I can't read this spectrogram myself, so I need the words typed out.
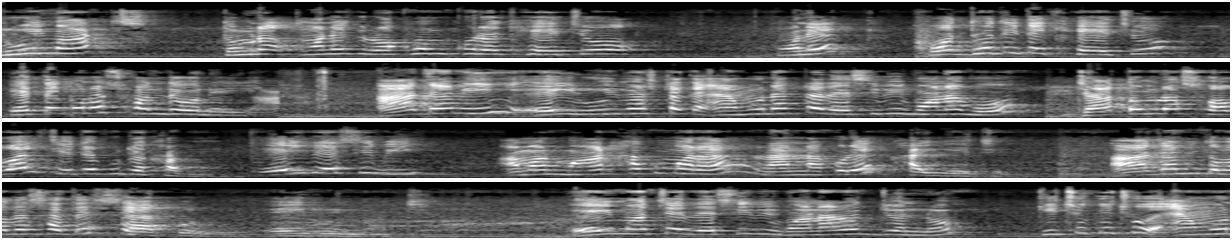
রুই মাছ তোমরা অনেক রকম করে খেয়েছো, অনেক পদ্ধতিতে খেয়েছো, এতে কোনো সন্দেহ নেই। আজ আমি এই রুই মাছটাকে এমন একটা রেসিপি বানাবো যা তোমরা সবাই চেটে পুটে খাবে। এই রেসিপি আমার মা ঠাকুমারা রান্না করে খাইয়েছে। আজ আমি তোমাদের সাথে শেয়ার করব এই রুই মাছ। এই মাছের রেসিপি বানানোর জন্য কিছু কিছু এমন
